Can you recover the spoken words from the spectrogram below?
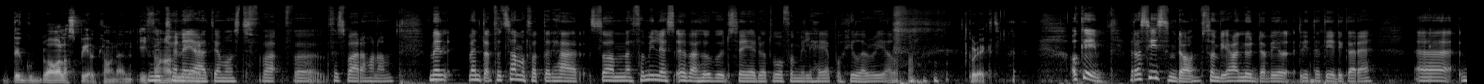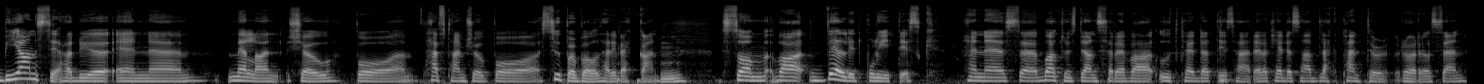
den globala spelplanen i Nu känner jag förhandlingar. att jag måste för, för, försvara honom. Men vänta, för att sammanfatta det här. Som familjens överhuvud säger du att vår familj hejar på Hillary i alla fall. Korrekt. Okej, rasism då, som vi har nuddat vid lite tidigare. Uh, Beyoncé hade ju en uh, mellanshow på, uh, halftime show på Super Bowl här i veckan, som var väldigt politisk. Hennes uh, bakgrundsdansare var utklädda till så här, eller klädda så här Black Panther-rörelsen.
